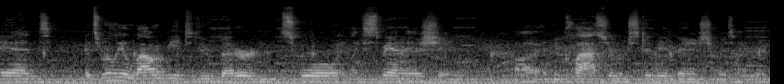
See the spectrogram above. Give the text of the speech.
and it's really allowed me to do better in school in like Spanish and uh, in the classroom, which just given me advantage to raise my grade.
